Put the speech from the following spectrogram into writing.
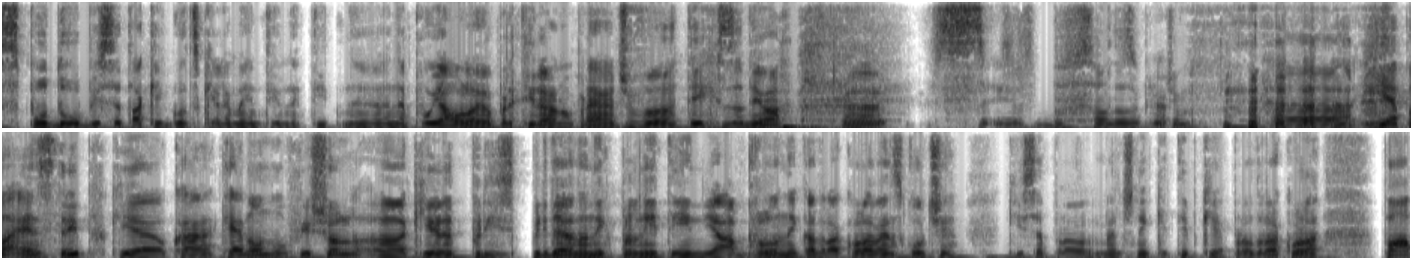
spodobi, se taki gotski elementi ne, ti, ne, ne pojavljajo pretirano preveč v teh zadevah. Uh, samo da zaključim. Uh, je pa en strip, ki je Canon, official, uh, kjer pri, pridejo na nek planet in ja, bro, neka Dracula ven skoči, ki se pravi, več neki tip, ki je prav Dracula. Pa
